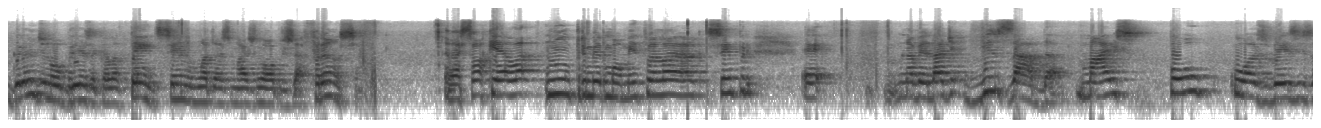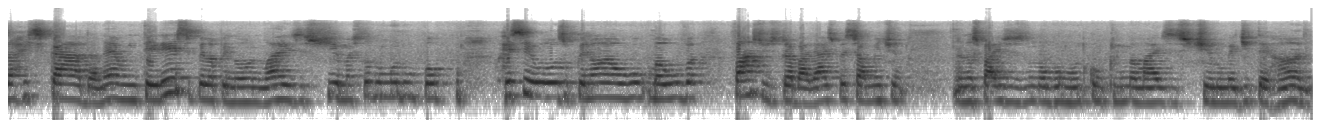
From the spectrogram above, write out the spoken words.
grande nobreza que ela tem, sendo uma das mais nobres da França, mas só que ela, num primeiro momento, ela sempre é, na verdade, visada, mas pouco às vezes arriscada, né? O interesse pela Pinot Noir existia, mas todo mundo um pouco receoso, porque não é uma uva fácil de trabalhar, especialmente nos países do Novo Mundo com clima mais estilo mediterrâneo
